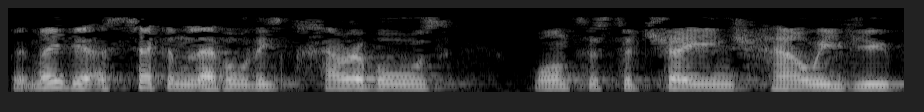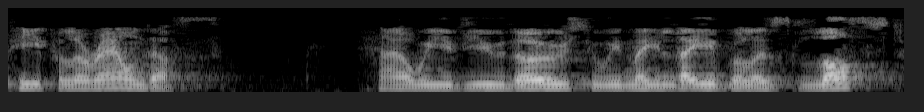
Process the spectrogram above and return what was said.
But maybe at a second level, these parables want us to change how we view people around us, how we view those who we may label as lost,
